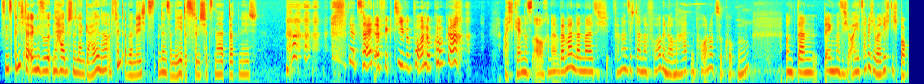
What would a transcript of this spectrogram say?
Sonst bin ich da irgendwie so eine halbe Stunde lang geil, ne? Und finde aber nichts. Und dann so, nee, das finde ich jetzt nicht, das nicht. Der zeiteffektive Pornogucker. Oh, ich kenne das auch, ne? Wenn man dann mal sich, wenn man sich dann mal vorgenommen hat, ein Porno zu gucken und dann denkt man sich, oh, jetzt habe ich aber richtig Bock.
